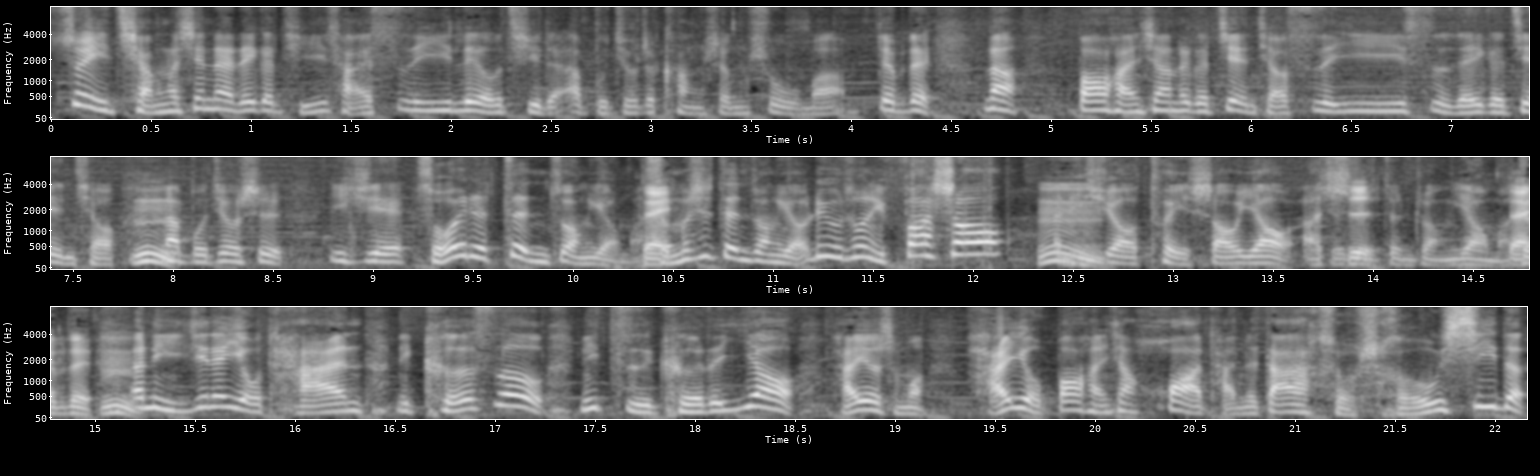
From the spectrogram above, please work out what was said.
最强的现在的一个题材四一六七的啊，不就是抗生素吗？对不对？那包含像那个剑桥四一一四的一个剑桥，嗯、那不就是一些所谓的症状药嘛？什么是症状药？例如说你发烧，那、嗯、你需要退烧药啊，就是症状药嘛，对不对？嗯、那你今天有痰，你咳嗽，你止咳的药，还有什么？还有包含像化痰的，大家所熟悉的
